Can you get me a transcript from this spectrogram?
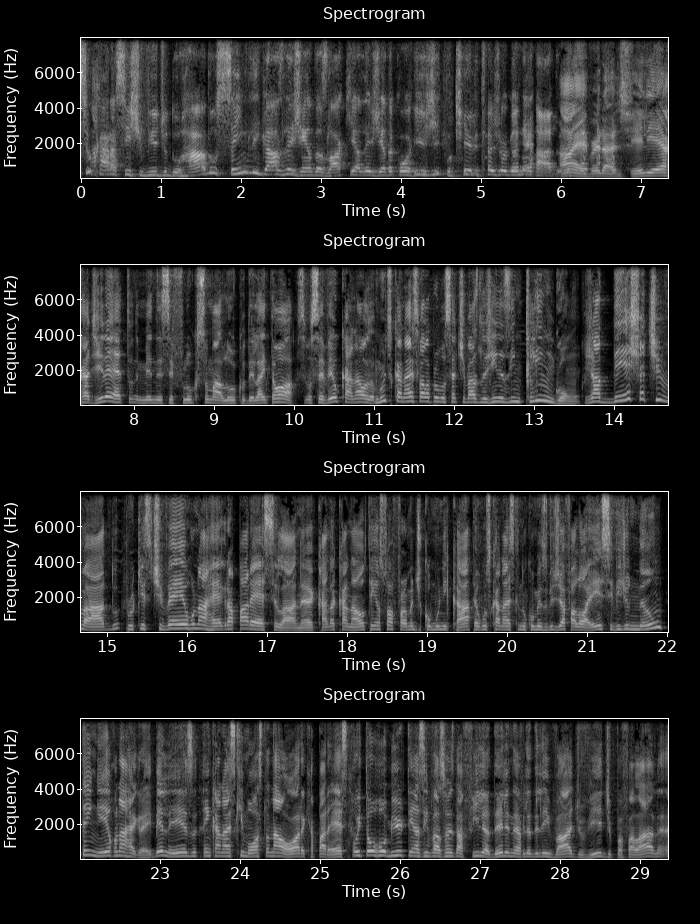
se o cara assiste vídeo do Rado sem ligar as legendas lá, que a legenda corrige o que ele tá jogando errado. né? Ah, é verdade. Ele erra direto nesse fluxo maluco dele lá. Então, ó, se você vê o canal, muitos canais falam pra você ativar as legendas em Klingon. Já deixa ativado, porque se tiver erro na regra, aparece lá, né? Cada canal tem a sua forma de comunicar. Tem alguns canais que no começo do vídeo já falam, ó, esse vídeo não tem erro na regra. Aí beleza. Tem canais que mostra na hora que aparece. Ou então o Romir tem as invasões da filha dele, né? A filha dele invade o vídeo pra falar, né?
